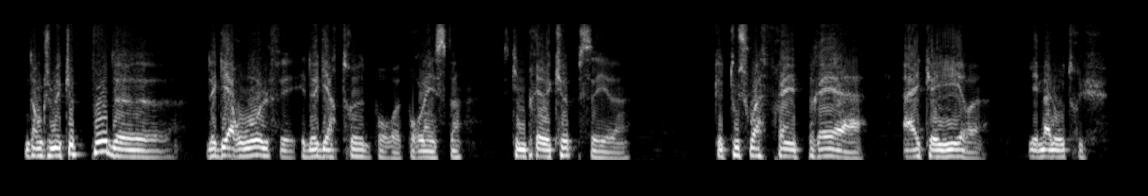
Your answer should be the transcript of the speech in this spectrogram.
Donc je m'occupe peu de, de Gerwolf et, de Gertrude pour, l'instant. Ce qui me préoccupe, c'est que tout soit prêt à, accueillir les malotrus.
